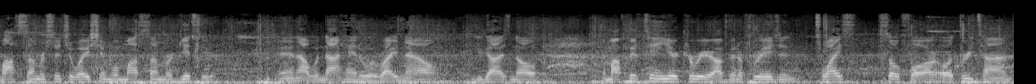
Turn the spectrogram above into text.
my summer situation when my summer gets here. And I would not handle it right now. You guys know, in my 15 year career, I've been a free agent twice so far, or three times,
